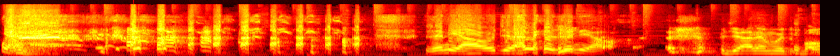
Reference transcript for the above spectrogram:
genial, o Diário é genial. O diário é muito bom.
